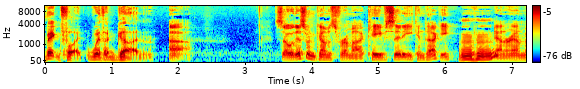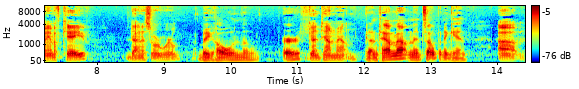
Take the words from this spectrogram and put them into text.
Bigfoot with a gun. Uh, so this one comes from uh, Cave City, Kentucky, Mm-hmm. down around Mammoth Cave, Dinosaur World, Big hole in the earth. Guntown Mountain. Guntown Mountain, it's open again. Um,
